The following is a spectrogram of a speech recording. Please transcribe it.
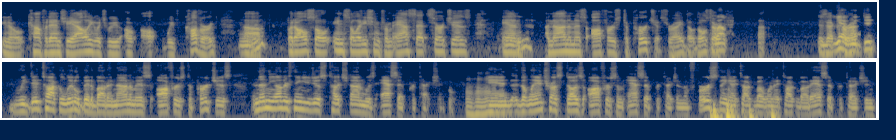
you know confidentiality which we uh, uh we've covered uh, mm-hmm. uh, but also insulation from asset searches and mm-hmm. anonymous offers to purchase right those are well, uh, is that yeah correct? we did we did talk a little bit about anonymous offers to purchase and then the other thing you just touched on was asset protection. Mm-hmm. And the land trust does offer some asset protection. The first thing I talk about when I talk about asset protection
